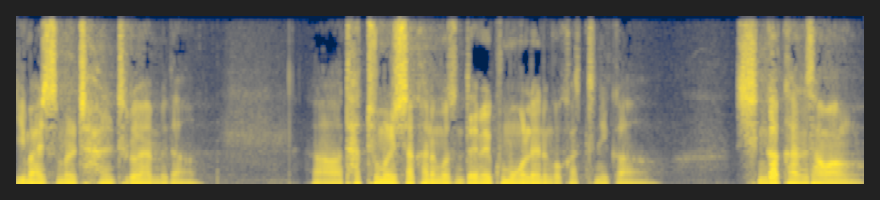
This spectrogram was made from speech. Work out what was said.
이 말씀을 잘 들어야 합니다. 아, 다툼을 시작하는 것은 땜에 구멍을 내는 것 같으니까 심각한 상황,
